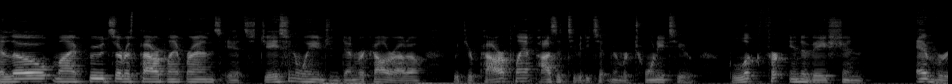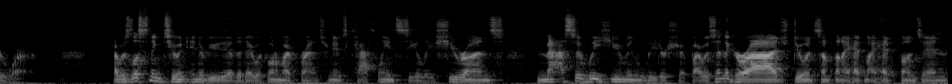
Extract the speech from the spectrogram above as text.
Hello, my food service power plant friends. It's Jason Wange in Denver, Colorado, with your power plant positivity tip number 22. Look for innovation everywhere. I was listening to an interview the other day with one of my friends. Her name's Kathleen Seeley. She runs Massively Human Leadership. I was in the garage doing something, I had my headphones in,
